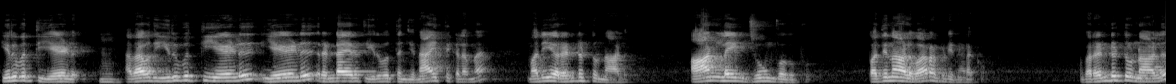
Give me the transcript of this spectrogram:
இருபத்தி ஏழு. அதாவது இருபத்தி ஏழு ஏழு ரெண்டாயிரத்தி இருபத்தஞ்சு ஞாயிற்றுக்கிழமை மதியம் ரெண்டு டு நாலு. ஆன்லைன் ஜூம் வகுப்பு. பதினாலு வாரம் இப்படி நடக்கும். அப்போ ரெண்டு டு நாலு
